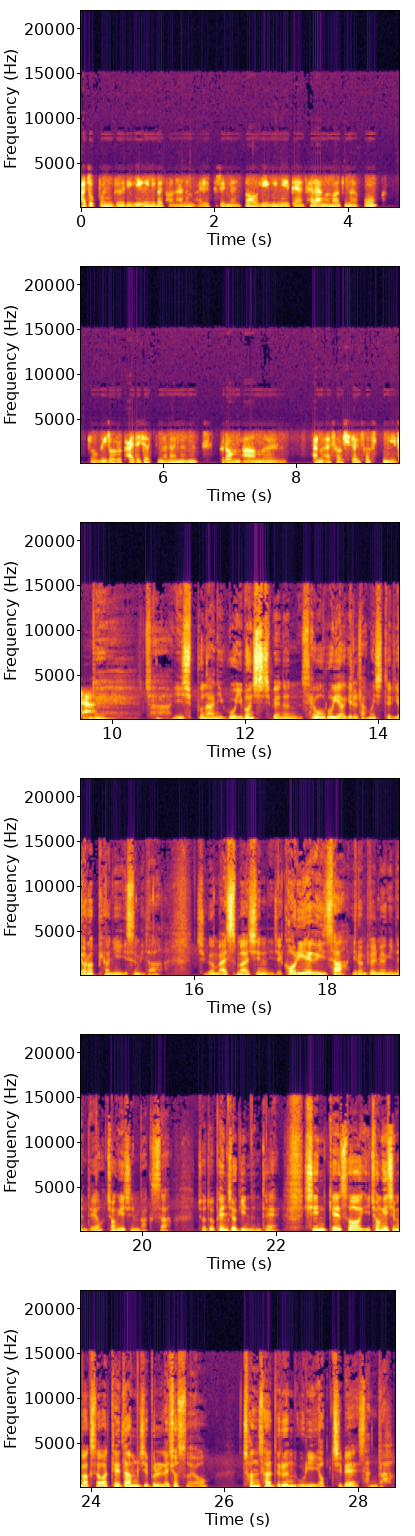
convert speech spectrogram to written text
가족분들이 예은이가 전하는 말을 들으면서 예은이에 대한 사랑을 확인하고 위로를 받으셨으면 하는 그런 마음을 담아서 시를 썼습니다. 네. 자, 20분 아니고 이번 시집에는 세월호 이야기를 담은 시들이 여러 편이 있습니다. 지금 말씀하신 이제 거리의 의사 이런 별명이 있는데요. 정혜신 박사. 저도 뵌 적이 있는데 시인께서 이 정혜신 박사와 대담집을 내셨어요. 천사들은 우리 옆집에 산다.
